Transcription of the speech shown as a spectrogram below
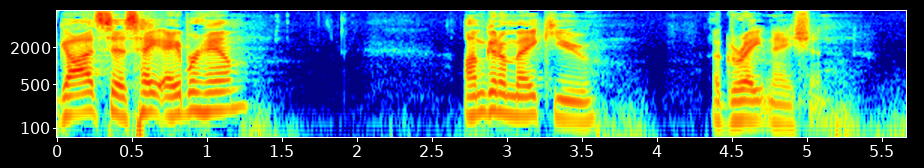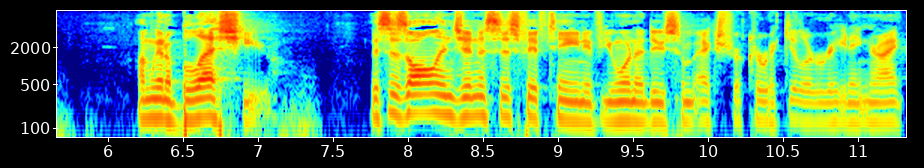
God says, Hey, Abraham, I'm going to make you a great nation. I'm going to bless you. This is all in Genesis 15 if you want to do some extracurricular reading, right?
